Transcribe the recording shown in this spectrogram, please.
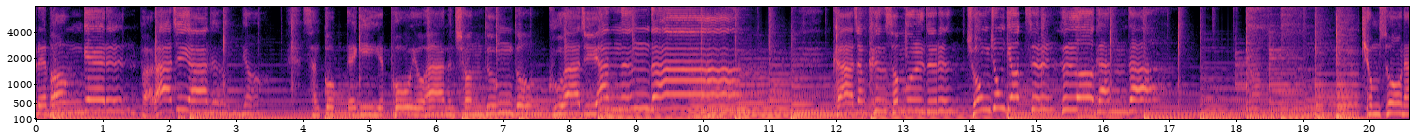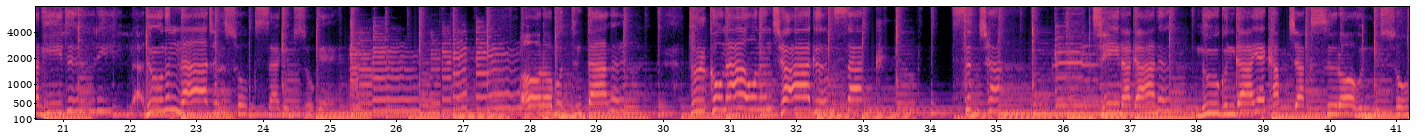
하늘의 번개를 바라지 않으며 산 꼭대기에 포효하는 천둥도 구하지 않는다. 가장 큰 선물들은 종종 곁을 흘러간다. 겸손한 이들이 나누는 낮은 속삭임 속에 작은 싹 스쳐 지나가는 누군가의 갑작스러운 미소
